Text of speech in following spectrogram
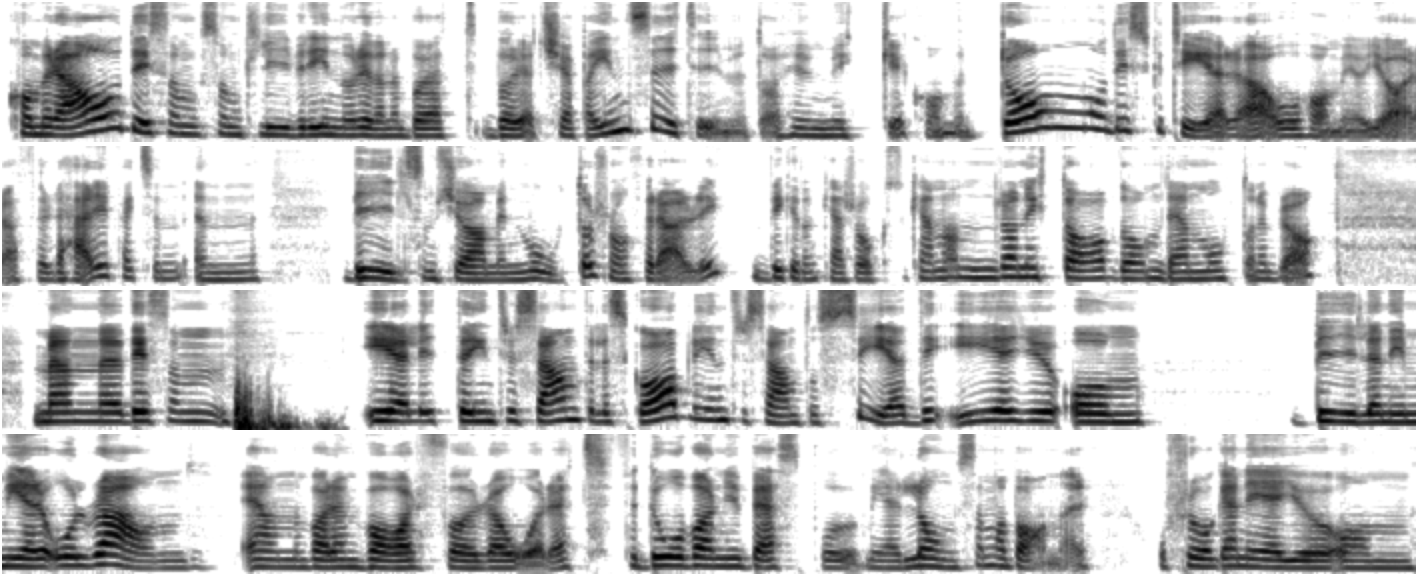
kommer Audi som, som kliver in och redan har börjat, börjat köpa in sig i teamet då? Hur mycket kommer de att diskutera och ha med att göra? För det här är faktiskt en, en bil som kör med en motor från Ferrari, vilket de kanske också kan dra nytta av då, om den motorn är bra. Men eh, det som är lite intressant, eller ska bli intressant att se, det är ju om bilen är mer allround än vad den var förra året. För då var den ju bäst på mer långsamma banor. Och frågan är ju om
